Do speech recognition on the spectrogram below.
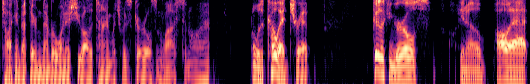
talking about their number one issue all the time, which was girls and lust and all that. It was a co ed trip, good looking girls, you know, all that.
